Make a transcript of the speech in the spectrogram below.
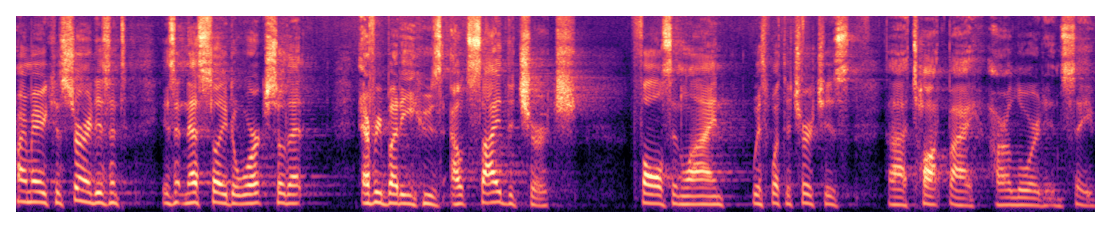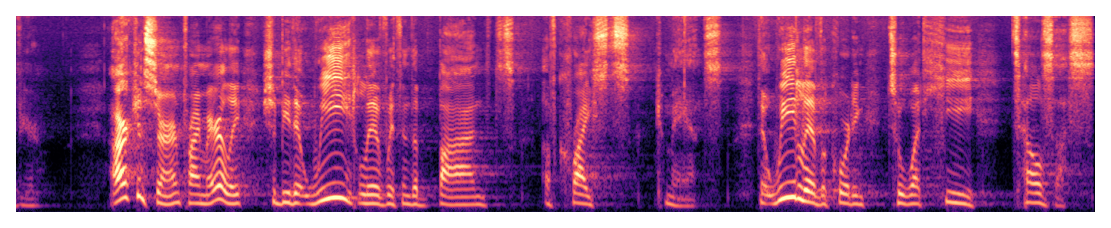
primary concern isn't, isn't necessarily to work so that everybody who's outside the church falls in line with what the church is uh, taught by our Lord and Savior. Our concern primarily should be that we live within the bonds of Christ's commands, that we live according to what he tells us.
